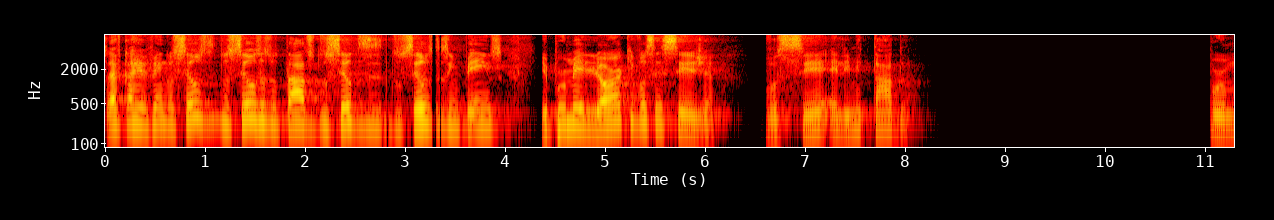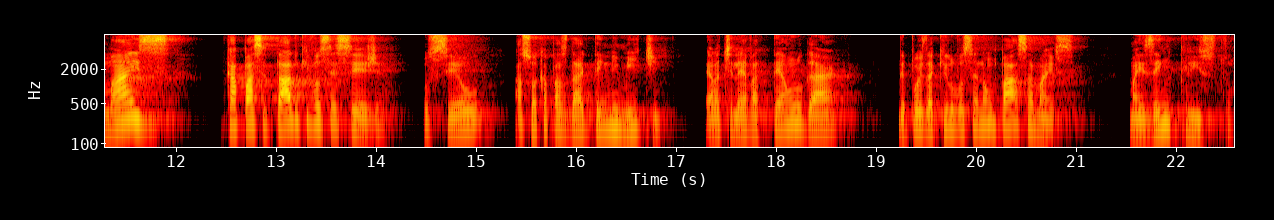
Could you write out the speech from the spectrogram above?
Você vai ficar refém dos seus, dos seus resultados, dos seus, dos seus desempenhos, e por melhor que você seja, você é limitado. Por mais capacitado que você seja, o seu, a sua capacidade tem limite. Ela te leva até um lugar. Depois daquilo você não passa mais. Mas em Cristo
